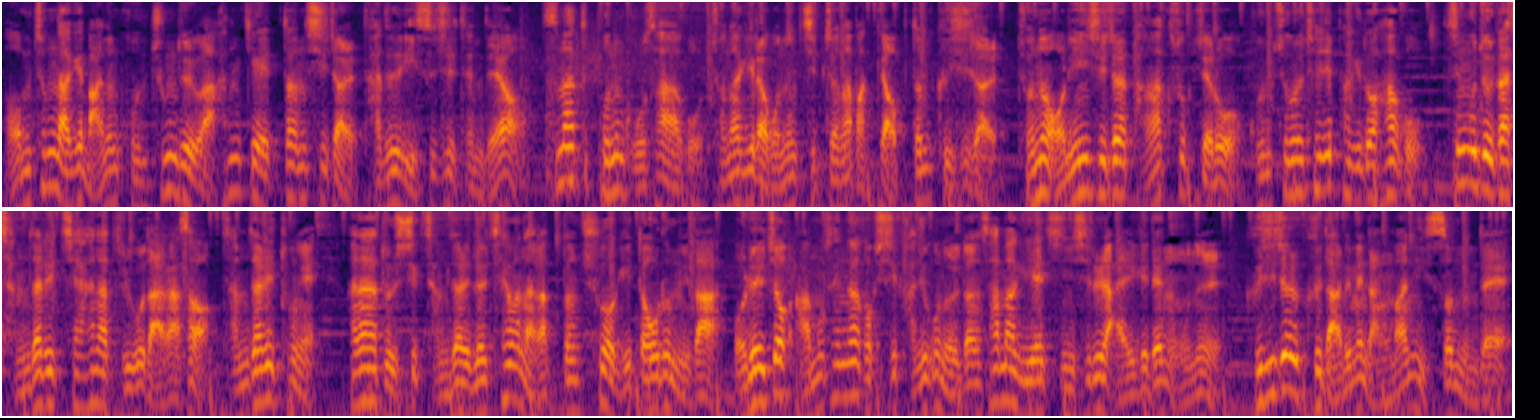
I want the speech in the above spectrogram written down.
엄청나게 많은 곤충들과 함께했던 시절 다들 있으실 텐데요. 스마트폰은 고사하고 전화기라고는 집 전화밖에 없던 그 시절. 저는 어린 시절 방학 숙제로 곤충을 채집하기도 하고 친구들과 잠자리채 하나 들고 나가서 잠자리통에 하나 둘씩 잠자리를 채워나갔던 추억이 떠오릅니다. 어릴 적 아무 생각 없이 가지고 놀던 사마귀의 진실을 알게 된 오늘 그 시절 그 나름의 낭만 이 있었는데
